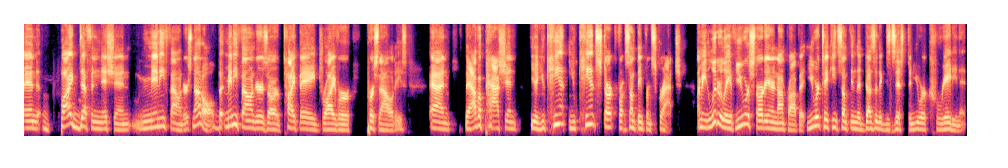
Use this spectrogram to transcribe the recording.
And by definition many founders not all but many founders are type a driver personalities. And they have a passion. You know you can't you can't start something from scratch. I mean literally if you were starting a nonprofit you are taking something that doesn't exist and you are creating it.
